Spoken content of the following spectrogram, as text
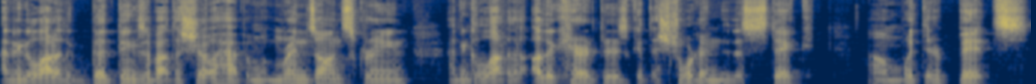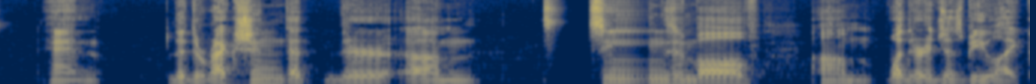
I think a lot of the good things about the show happen when Rin's on screen. I think a lot of the other characters get the short end of the stick um, with their bits and the direction that their um, scenes involve. Um, whether it just be like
